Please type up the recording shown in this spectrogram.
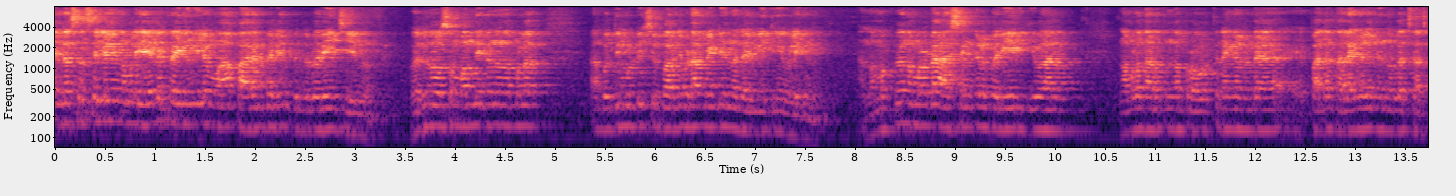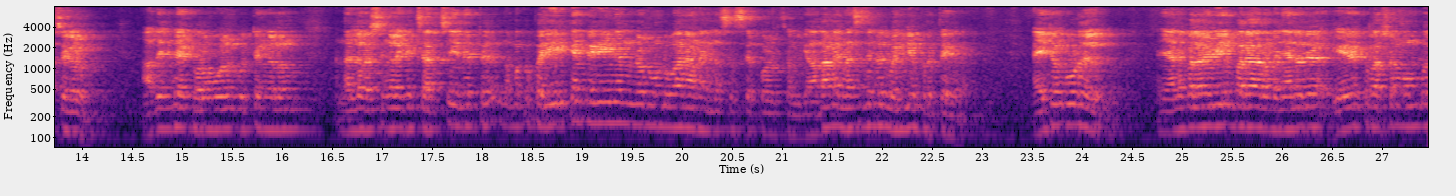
എൻ എസ് എസിൽ നമ്മൾ ഏത് ട്രെയിനിങ്ങിലും ആ പാരമ്പര്യം പിന്തുടരുകയും ചെയ്യുന്നു. ഒരു ദിവസം വന്നിരുന്ന് നമ്മൾ ബുദ്ധിമുട്ടിച്ച് പറഞ്ഞുവിടാൻ എന്നല്ലേ മീറ്റിംഗ് വിളിക്കുന്നു. നമുക്ക് നമ്മളുടെ ആശങ്കകൾ പരിഹരിക്കുവാനും നമ്മൾ നടത്തുന്ന പ്രവർത്തനങ്ങളുടെ പല തലങ്ങളിൽ നിന്നുള്ള ചർച്ചകളും അതിന്റെ കുറവുകളും കുറ്റങ്ങളും നല്ല വശങ്ങളൊക്കെ ചർച്ച ചെയ്തിട്ട് നമുക്ക് പരിഹരിക്കാൻ കഴിയുന്ന മുന്നോട്ട് കൊണ്ടുപോകാനാണ് എൻ എസ് എസ് എപ്പോഴും ശ്രമിക്കുന്നത്. അതാണ് എൻ എസ് എസിന്റെ ഒരു വലിയ പ്രത്യേകത. ഏറ്റവും കൂടുതൽ ഞാൻ പല രീതിയിലും പറയാറുണ്ട്. ഞാനൊരു ഏഴെട്ട് വർഷം മുമ്പ്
